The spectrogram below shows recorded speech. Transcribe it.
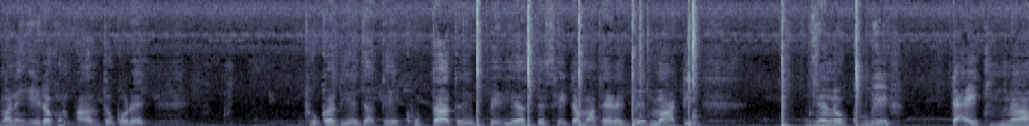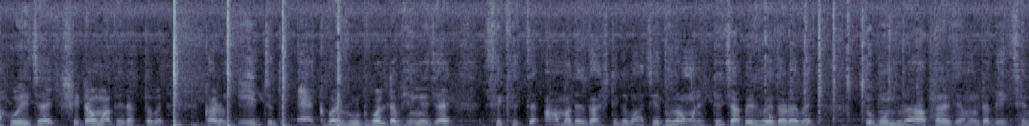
মানে এরকম আলতো করে ঠোকা দিয়ে যাতে খুব তাড়াতাড়ি বেরিয়ে আসে, সেটা মাথায় রাখবে। মাটি যেন খুবই টাইট না হয়ে যায়, সেটাও মাথায় রাখতে হবে। কারণ এর যদি একবার রুট বলটা ভেঙে যায়, সেক্ষেত্রে আমাদের গাছটিকে বাঁচিয়ে তোলা অনেকটাই চাপের হয়ে দাঁড়াবে। তো বন্ধুরা, আপনারা যেমনটা দেখছেন,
